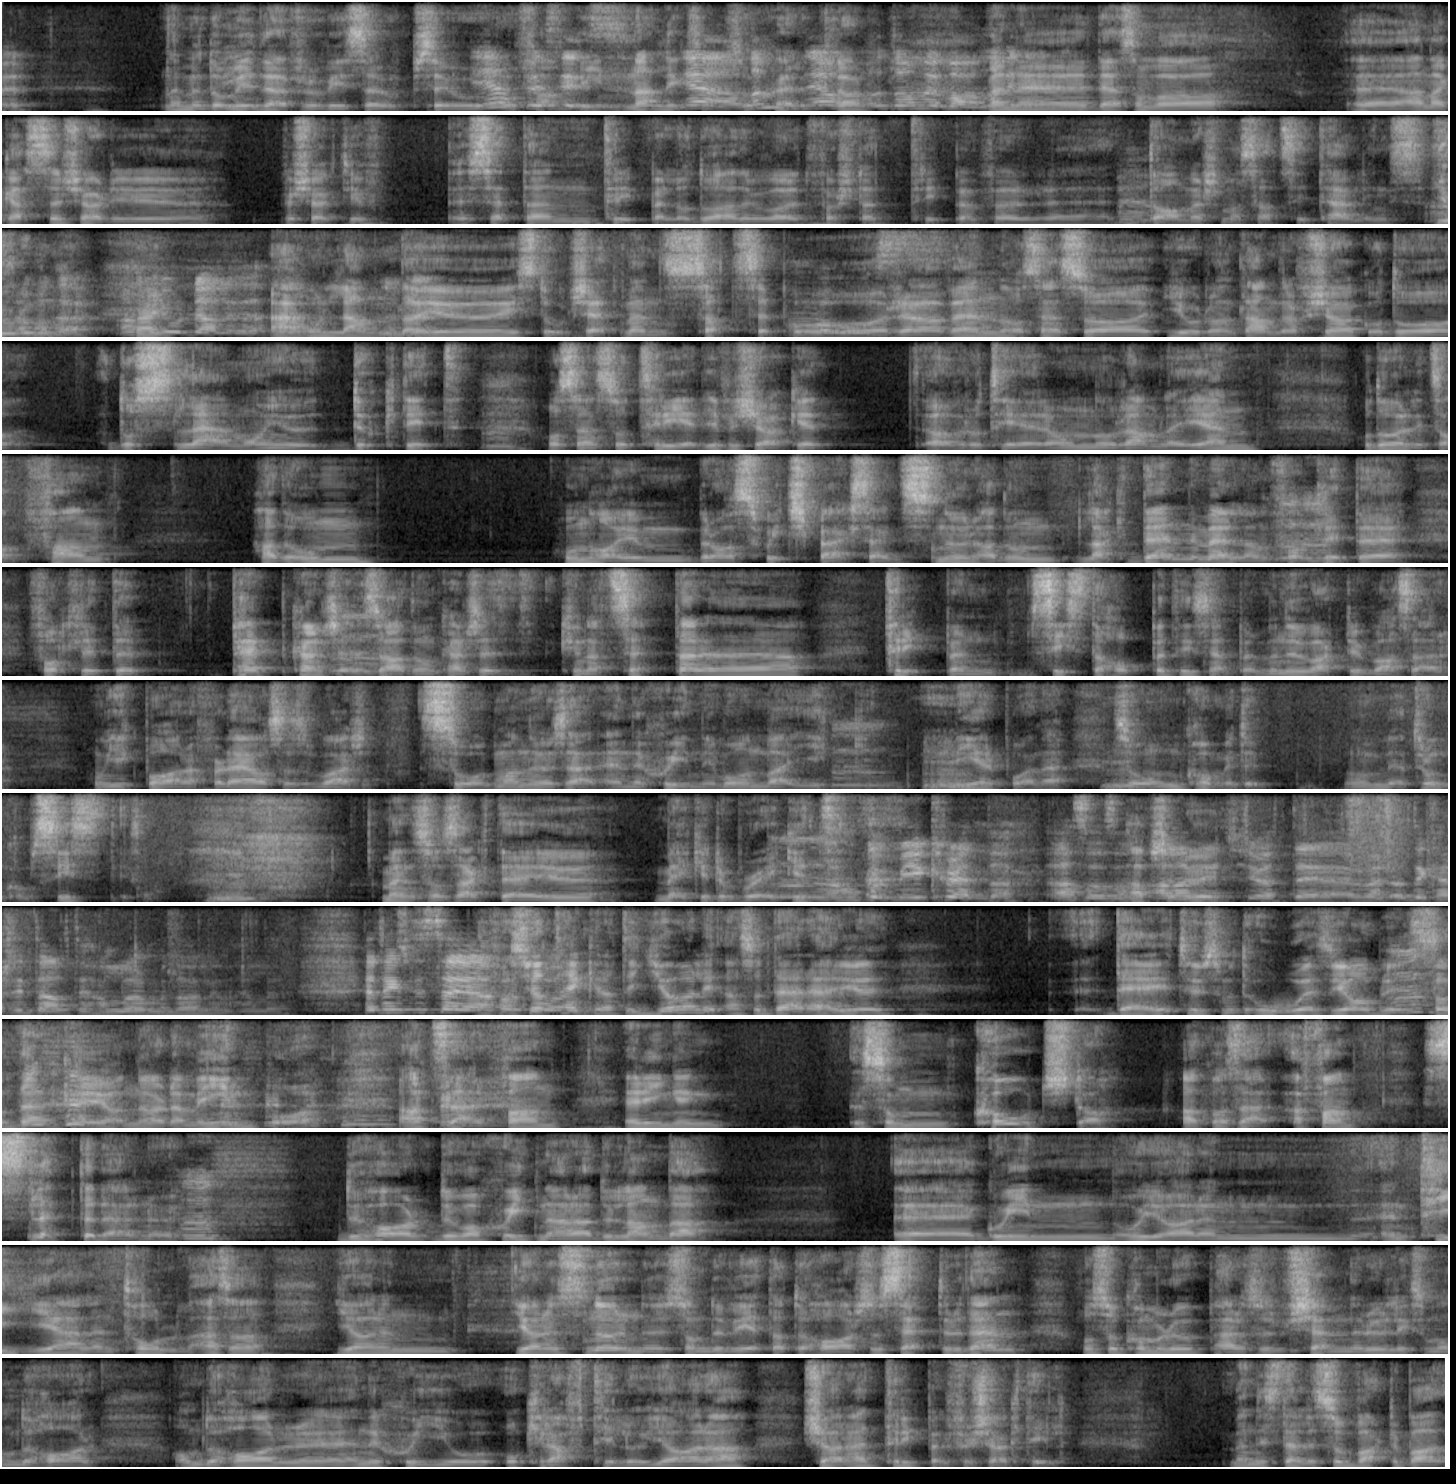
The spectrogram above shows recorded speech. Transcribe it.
Nej men de är ju där för att visa upp sig och, och fan vinna liksom. Ja, så de, självklart. Ja, och de är vana Men vid det. eh, det som var... Eh, Anna Gasser körde ju, försökte ju eh, sätta en trippel och då hade det varit första trippen för eh, Ja. damer som har satt sig i tävlings... Gjorde hon det? Ja, hon gjorde aldrig det. Nej, hon landade ju i stort sett men satte sig på röven och sen så gjorde hon ett andra försök och då, då slammade hon ju duktigt. Mm. Och sen så tredje försöket överroterade hon och ramlade igen. Och då är det lite sånt, fan, hade hon hon har ju en bra switch backside snurr. Hade hon lagt den emellan fått, lite, fått lite pepp kanske så hade hon kanske kunnat sätta eh, trippen sista hoppet till exempel. Men nu vart det ju bara så här. Hon gick bara för det och så, så bara såg man hur så här energinivån bara gick ner på henne. Så hon kom ju typ, hon, jag tror hon kom sist liksom. Men som sagt det är ju make it or break it. Mm, hon får ju mycket cred då. Alltså, alla Absolut. vet ju att det är värt. Och det kanske inte alltid handlar om medaljen heller. Jag tänkte säga... Ja, fast jag tänker att det gör lite, alltså där är ju det är ju typ som ett OS. Jag blir, så där kan jag nörda mig in på. Att så här, fan, är det ingen som coach då? Att man så här, ah, fan, släpp det där nu. Du, har, du var skitnära, du landade. Eh, gå in och gör en, en 10 eller en 12. Alltså, gör en, gör en snurr nu som du vet att du har. Så sätter du den och så kommer du upp här och så känner du liksom om du har, om du har eh, energi och, och kraft till att göra, köra ett trippelförsök till. Men istället så vart det bara,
